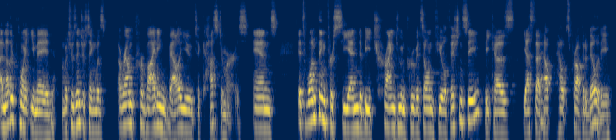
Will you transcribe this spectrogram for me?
Another point you made, which was interesting, was around providing value to customers. And it's one thing for CN to be trying to improve its own fuel efficiency because yes, that help, helps profitability.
